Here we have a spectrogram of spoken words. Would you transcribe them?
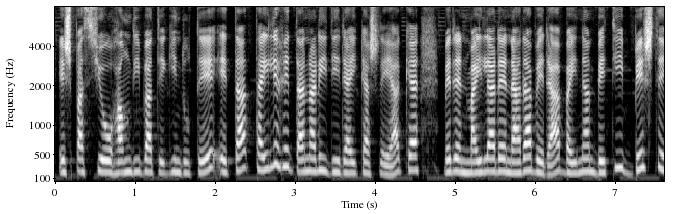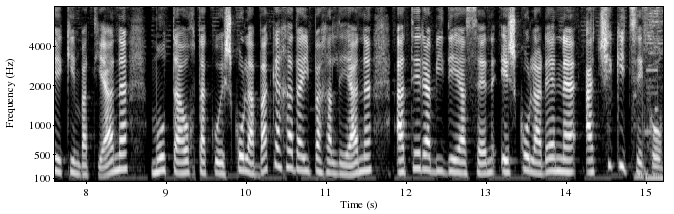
espazio handi bat egin dute eta taileretan ari dira ikasleak, beren mailaren arabera, bainan beti besteekin batean, mota hortako eskola bakarra da iparaldean atera bidea zen eskolaren atxikitzeko.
